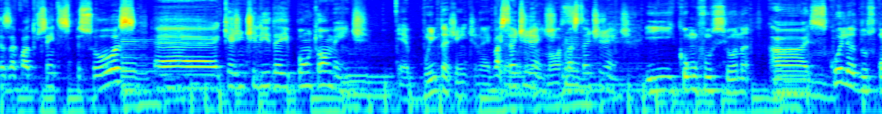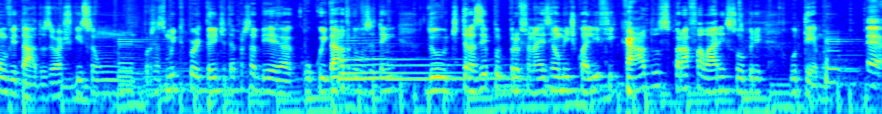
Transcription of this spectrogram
300 a 400 pessoas é, que a gente lida aí pontualmente. É muita gente, né? Bastante gente, Nossa. bastante gente. E como funciona a escolha dos convidados? Eu acho que isso é um processo muito importante até para saber a, o cuidado que você tem do, de trazer profissionais realmente qualificados para falarem sobre o tema. É,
